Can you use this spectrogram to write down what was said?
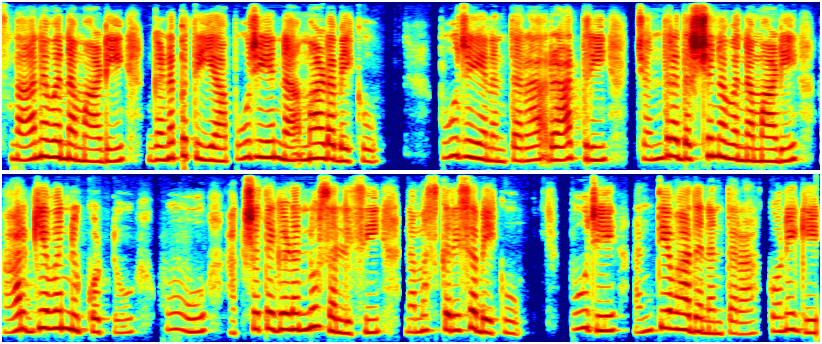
ಸ್ನಾನವನ್ನ ಮಾಡಿ ಗಣಪತಿಯ ಪೂಜೆಯನ್ನ ಮಾಡಬೇಕು. ಪೂಜೆಯ ನಂತರ ರಾತ್ರಿ ಚಂದ್ರ ದರ್ಶನವನ್ನ ಮಾಡಿ ಅರ್ಘ್ಯವನ್ನು ಕೊಟ್ಟು ಹೂವು ಅಕ್ಷತೆಗಳನ್ನು ಸಲ್ಲಿಸಿ ನಮಸ್ಕರಿಸಬೇಕು. ಪೂಜೆ ಅಂತ್ಯವಾದ ನಂತರ ಕೊನೆಗೆ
